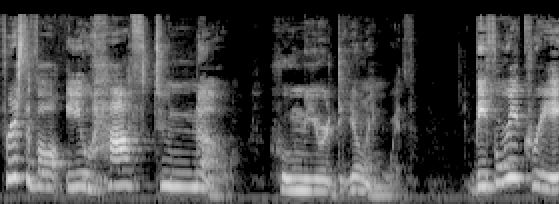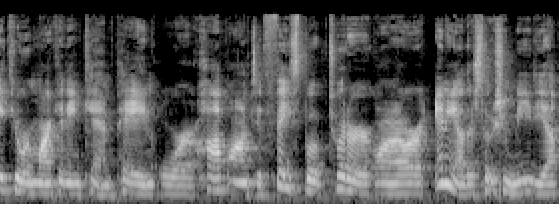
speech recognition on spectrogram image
First of all, you have to know whom you're dealing with. Before you create your marketing campaign or hop onto Facebook, Twitter, or any other social media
